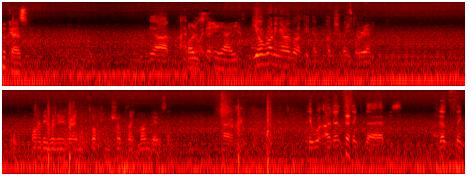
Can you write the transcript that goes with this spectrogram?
Who cares? yeah, I have Or no is it idea. AI? You're running over a, a bunch of people. Grim. Why are they running around the fucking truck like mongos then? I don't know. They were, I don't think they're. I don't think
